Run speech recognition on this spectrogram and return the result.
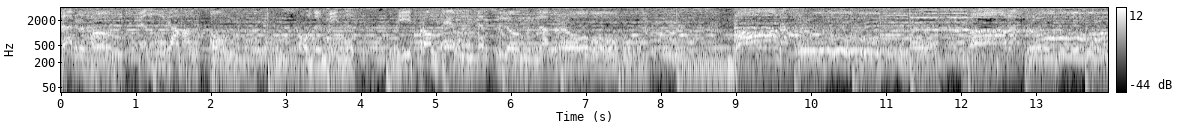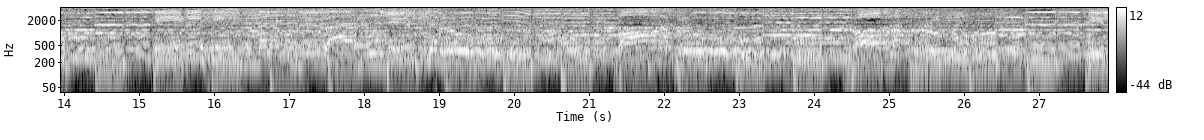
när du hört en gammal sång som du minnes ifrån hemmets lugna vrå. Barnatro himmelen du är en gyllene bro. vana tro till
